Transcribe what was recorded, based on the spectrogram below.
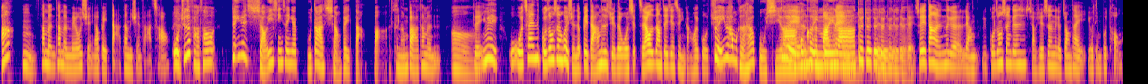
啊。嗯，他们他们没有选要被打，他们选罚抄。我觉得罚抄对，因为小一新生应该不大想被打吧？可能吧，他们。嗯，对，因为我我猜国中生会选择被打，他们是觉得我想只要让这件事情赶快过去。对，因为他们可能还要补习啦，功课很忙啦。对对对对对对对对。所以当然那个两国中生跟小学生那个状态有点不同，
